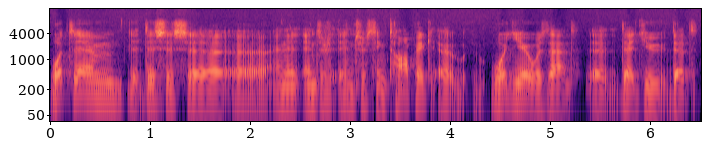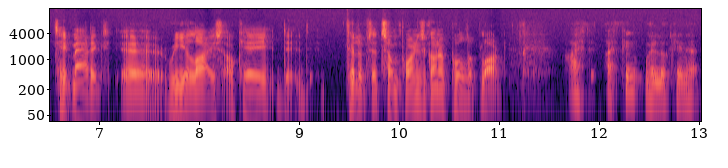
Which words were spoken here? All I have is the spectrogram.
What um, this is uh, uh, an inter interesting topic. Uh, what year was that uh, that you that Tapematic uh, realized? Okay, Philips at some point is going to pull the plug. I th I think we're looking at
